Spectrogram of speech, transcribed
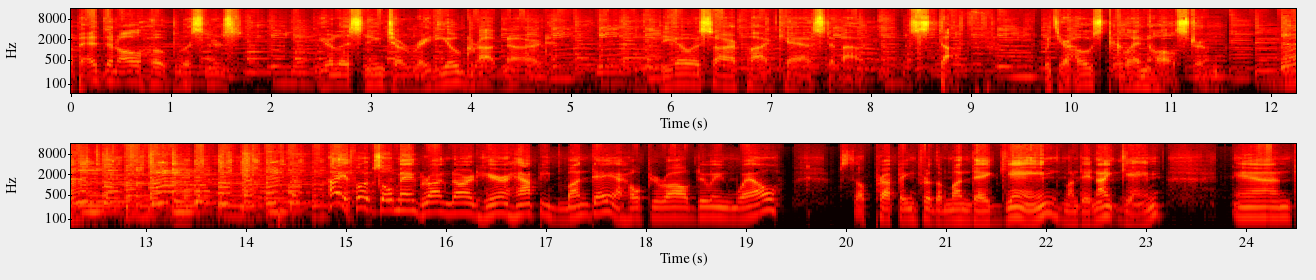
Abandon all hope, listeners. You're listening to Radio Grognard, the OSR podcast about stuff with your host, Glenn Hallstrom. Hiya, folks. Old Man Grognard here. Happy Monday. I hope you're all doing well. Still prepping for the Monday game, Monday night game. And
